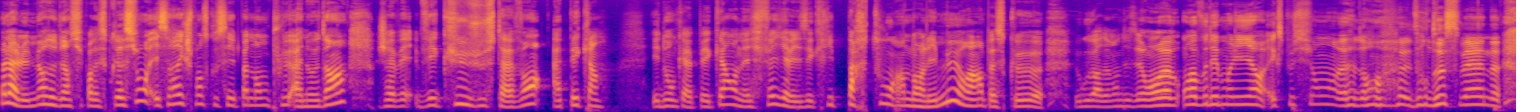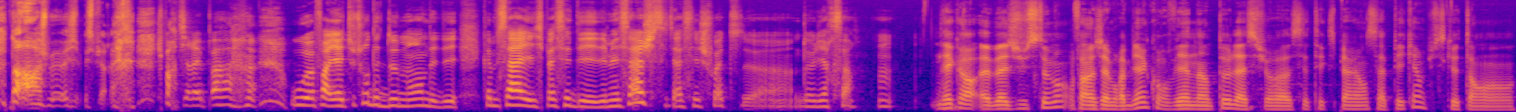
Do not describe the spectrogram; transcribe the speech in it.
voilà, le mur devient un support d'expression, et c'est vrai que je pense que c'est pas non plus anodin. J'avais vécu juste avant à Pékin. Et donc à Pékin, en effet, il y avait des écrits partout hein, dans les murs, hein, parce que le gouvernement disait on va, vous démolir, expulsion euh, dans, dans deux semaines. Non, je, je, je, partirai pas. Ou enfin, il y a toujours des demandes et des comme ça, il se passait des, messages. C'était assez chouette de, de lire ça. Mm. D'accord, ben justement, enfin, j'aimerais bien qu'on revienne un peu là sur euh, cette expérience à Pékin, puisque tu en,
